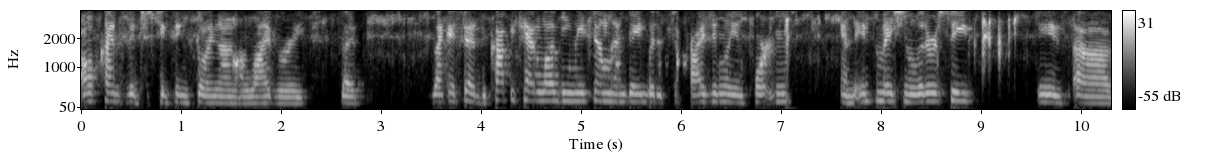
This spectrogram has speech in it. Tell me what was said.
all kinds of interesting things going on in the library. But like I said, the copy cataloging may sound mundane, but it's surprisingly important. And the information literacy is uh,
